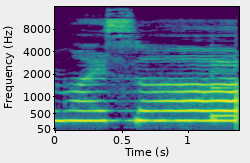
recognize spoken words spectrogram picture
My soul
